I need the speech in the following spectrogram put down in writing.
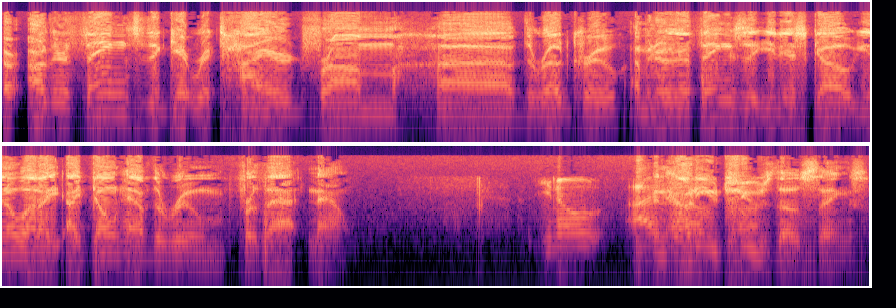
Are, are there things that get retired from uh, the road crew? I mean, are there things that you just go, you know what, I, I don't have the room for that now? You know, I And how do you uh, choose those things?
